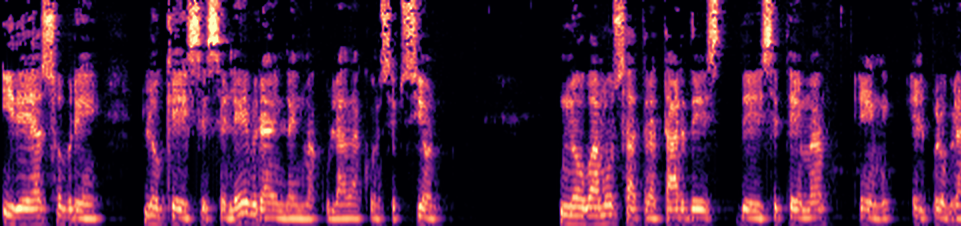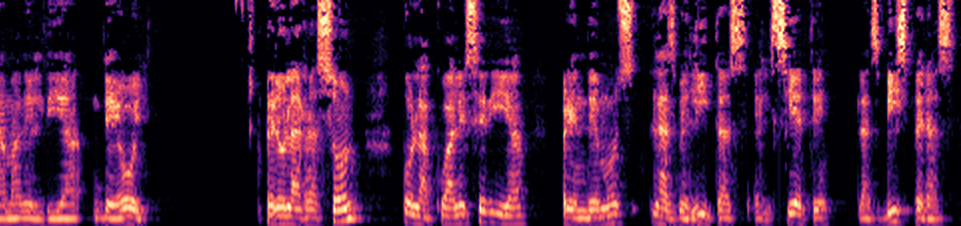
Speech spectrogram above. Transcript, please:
ideas sobre lo que se celebra en la Inmaculada Concepción. No vamos a tratar de, ese tema en el programa del día de hoy, pero la razón por la cual ese día prendemos las velitas, el 7, las vísperas,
